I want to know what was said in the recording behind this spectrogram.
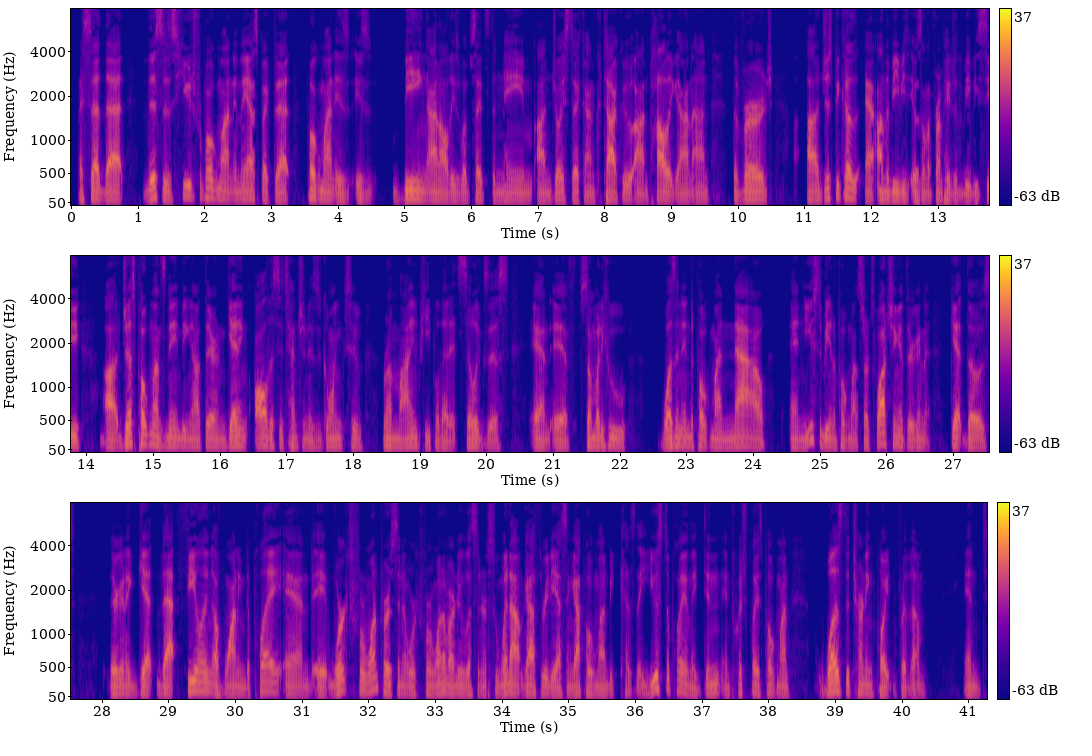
I said that this is huge for Pokemon in the aspect that Pokemon is is being on all these websites, the name on Joystiq, on Kotaku, on Polygon, on The Verge, uh, just because uh, on the BBC it was on the front page of the BBC. Uh, just Pokemon's name being out there and getting all this attention is going to remind people that it still exists. And if somebody who wasn't into Pokemon now and used to be into Pokemon starts watching it, they're gonna get those. They're gonna get that feeling of wanting to play, and it worked for one person. It worked for one of our new listeners who went out, got 3DS, and got Pokemon because they used to play and they didn't. And Twitch plays Pokemon was the turning point for them, and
